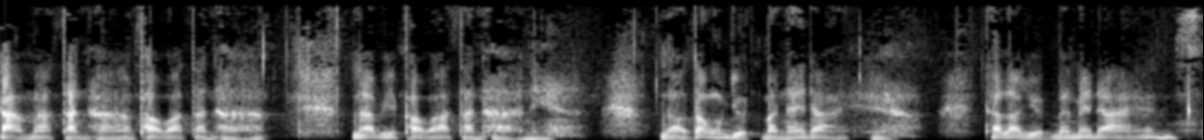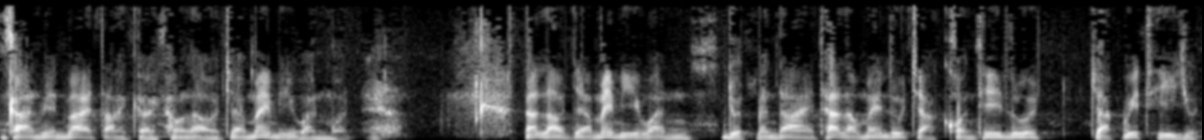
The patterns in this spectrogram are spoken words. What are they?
กามตัณหาภาวะตัณหา และวิภาวะตัณหานี่เราต้องหยุดมันให้ได้ ถ้าเราหยุดมันไม่ได้ การเวียนว่ายตายเกิดของเราจะไม่มีวันหมดแล้วเราจะไม่มีวันหยุดมันได้ ถ้าเราไม่รู้จักคนที่รู้ จักวิธีหยุด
